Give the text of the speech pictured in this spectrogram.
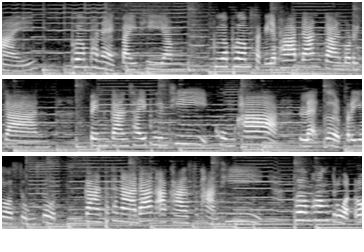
มัย เพิ่มแผนกไตเทียม เพื่อเพิ่มศักยภาพด้านการบริการ เป็นการใช้พื้นที่คุ้มค่า และเกิดประโยชน์สูงสุด การพัฒนาด้านอาคารสถานที่ เพิ่มห้องตรวจโร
